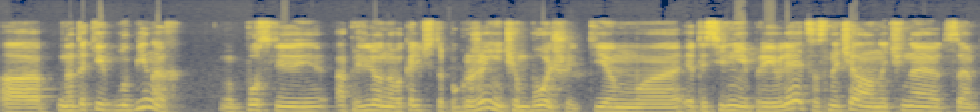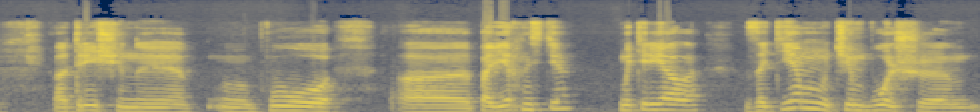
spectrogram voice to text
На таких глубинах после определенного количества погружений, чем больше, тем э, это сильнее проявляется. Сначала начинаются э, трещины э, по поверхности материала, Затем, чем больше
